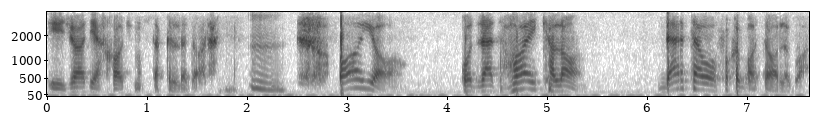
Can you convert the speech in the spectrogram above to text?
ایجاد یک خاک مستقل دارند آیا قدرت های کلان در توافق با طالبان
